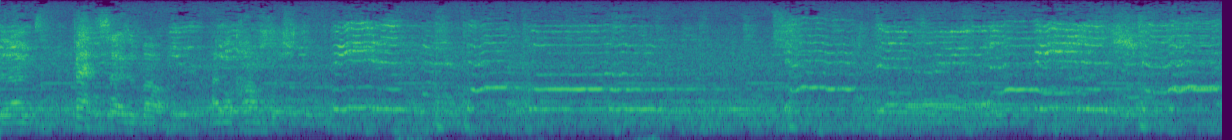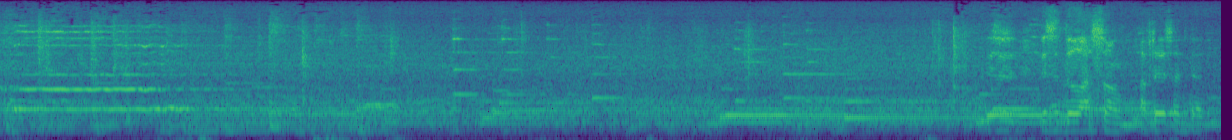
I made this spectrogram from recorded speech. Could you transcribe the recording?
that I've fantasized about, I've accomplished. The last song. After this, I'm dead.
